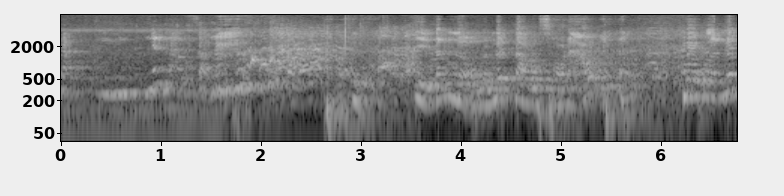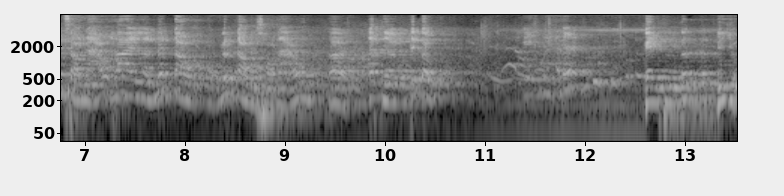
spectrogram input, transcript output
rộng Nứt rộng sọ não gì đánh lộn là nứt đầu sọ não. Một là nứt sọ não hai là nứt đầu một nứt đầu sọ não. Rồi chấp nhận. Tiếp tục. Gây thương tích. Ví dụ.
